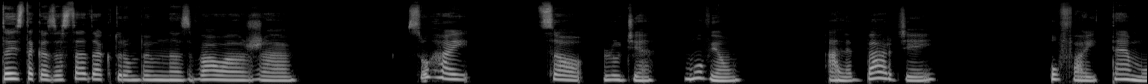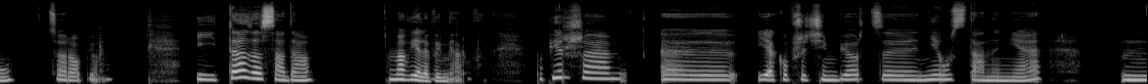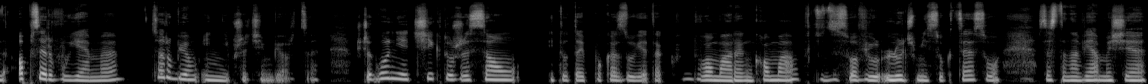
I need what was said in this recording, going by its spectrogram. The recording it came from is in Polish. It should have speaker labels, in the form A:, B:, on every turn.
A: to jest taka zasada, którą bym nazwała, że słuchaj, co ludzie mówią, ale bardziej ufaj temu, co robią. I ta zasada ma wiele wymiarów. Po pierwsze, yy, jako przedsiębiorcy nieustannie yy, obserwujemy, co robią inni przedsiębiorcy. Szczególnie ci, którzy są, i tutaj pokazuję tak dwoma rękoma, w cudzysłowie, ludźmi sukcesu. Zastanawiamy się,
